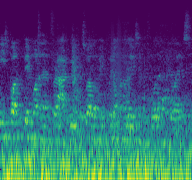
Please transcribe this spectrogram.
He's been one of them for our group as well, and we, we don't want to lose him before then middle eights.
